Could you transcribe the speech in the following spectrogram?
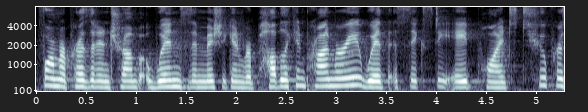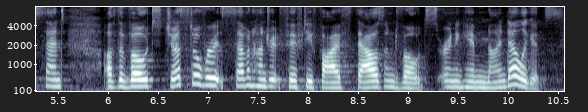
Former President Trump wins the Michigan Republican primary with 68.2% of the vote, just over 755,000 votes, earning him nine delegates.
